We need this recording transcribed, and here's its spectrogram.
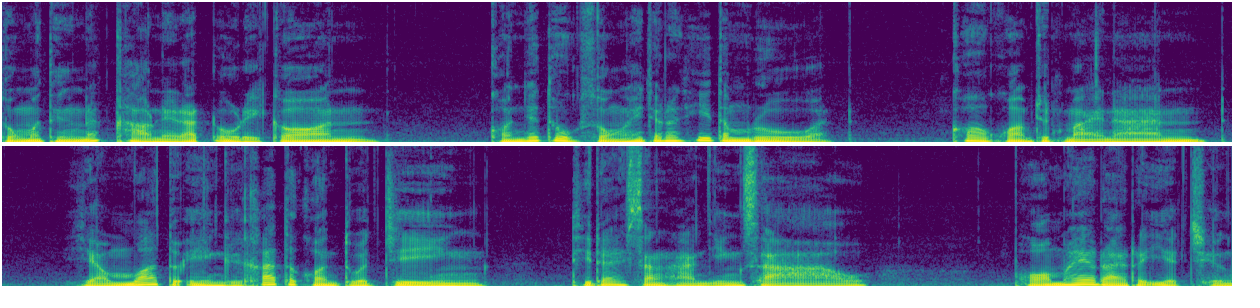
ส่งมาถึงนักข่าวในรัฐโอเรกอนก่อนจะถูกส่งให้เจ้าหน้าที่ตำรวจ ข้อความจดหมายนั้นย้ำว่าตัวเองคือฆาตกรตัวจริง ที่ได้สังหารหญิงสาว พร้อมให้รายละเอียดเชิง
